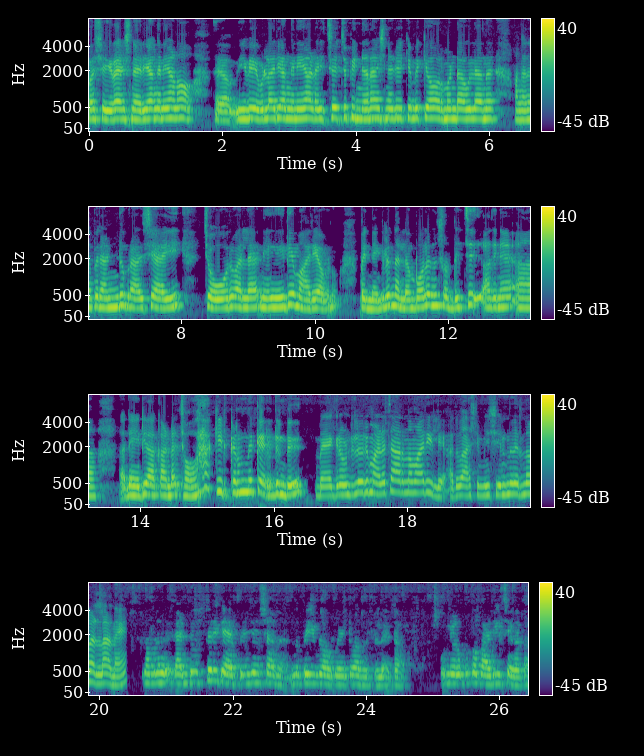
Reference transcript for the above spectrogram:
പക്ഷേ ഈ റേഷൻ അരി അങ്ങനെയാണോ ഈ വേവുള്ള അരി അങ്ങനെ അടയിച്ച് വെച്ച് പിന്നെ റേഷൻ അരി വയ്ക്കുമ്പോഴേക്കും ഓർമ്മ ഉണ്ടാവില്ല എന്ന് അങ്ങനെ ഇപ്പോൾ രണ്ട് പ്രാവശ്യമായി ചോറ് വല്ല നേരിയ മാരിയാവണം. പിന്നെങ്കിലും നല്ലപോലെ ഒന്ന് ശ്രദ്ധിച്ച് അതിനെ നേരിയാക്കാണ്ട് ചോറാക്കി എടുക്കണം എന്ന് കരുതുന്നുണ്ട്. ബാക്ക്ഗ്രൗണ്ടിൽ ഒരു മഴ ചാർന്ന മാരിയില്ലേ? അത് വാഷിംഗ് മെഷീനിൽ നിന്ന് വരുന്ന വെള്ളമാണേ നമ്മൾ രണ്ട് ദിവസത്തെ ഒരു ഗ്യാപ്പിന് ശേഷമാണ് ഇന്നിപ്പോൾ ഈ വ്ളോഗായിട്ട് വന്നിട്ടുള്ളത് കേട്ടോ കുഞ്ഞുങ്ങൾക്കൊക്കെ പരീക്ഷ കേട്ടോ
